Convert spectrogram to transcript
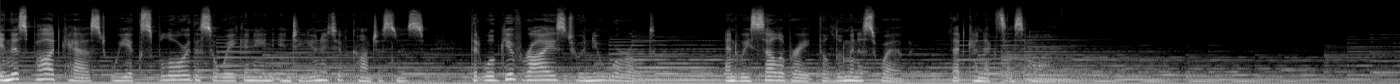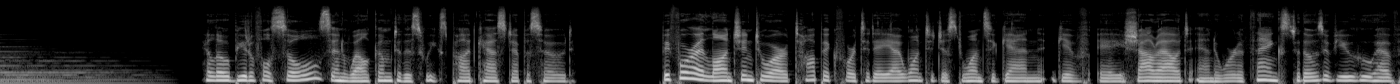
In this podcast, we explore this awakening into unitive consciousness that will give rise to a new world, and we celebrate the luminous web that connects us all. Hello, beautiful souls, and welcome to this week's podcast episode. Before I launch into our topic for today, I want to just once again give a shout out and a word of thanks to those of you who have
